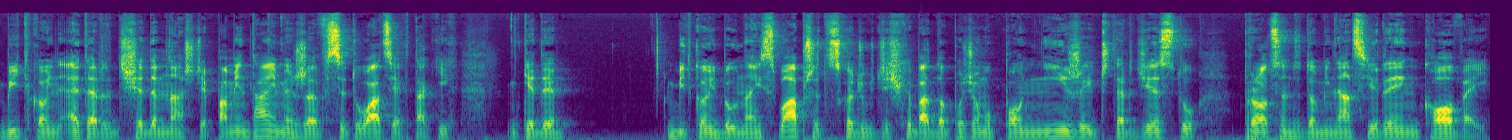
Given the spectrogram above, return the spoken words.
Bitcoin Ether 17%. Pamiętajmy, że w sytuacjach takich, kiedy Bitcoin był najsłabszy, to schodził gdzieś chyba do poziomu poniżej 40% dominacji rynkowej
